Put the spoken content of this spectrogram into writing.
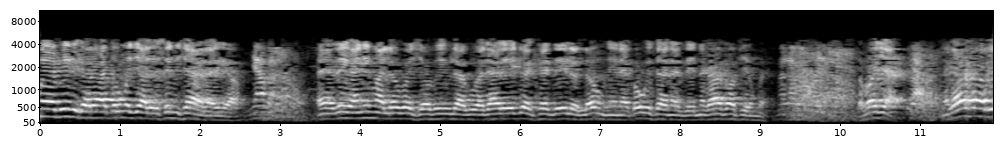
မယ်ပြီးဒီကရာအတုံးမကြလို့စိတ်မချရတာတွေရောညပါဘူးအဲဒီကနေ့မှလောကလျှော်ပေးဦးလားကွာဒါတွေအတွက်ခက်သေးလို့လုံးနေတဲ့ကိုယ်ဝိသနဲ့သေငကားတော့ပြုံးမယ်မှန်ပါဗျာသဘောကျငကားတော့ပြ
